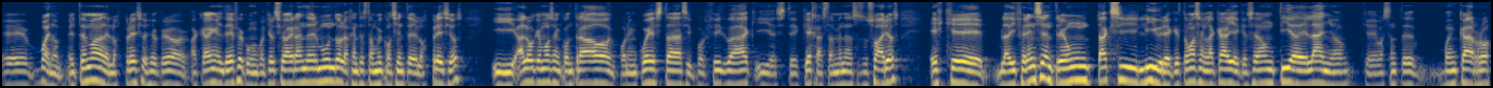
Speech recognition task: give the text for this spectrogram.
Eh, bueno, el tema de los precios, yo creo, acá en el DF, como en cualquier ciudad grande del mundo, la gente está muy consciente de los precios. Y algo que hemos encontrado por encuestas y por feedback y este, quejas también de nuestros usuarios es que la diferencia entre un taxi libre que tomas en la calle, que sea un tía del año, que es bastante buen carro,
